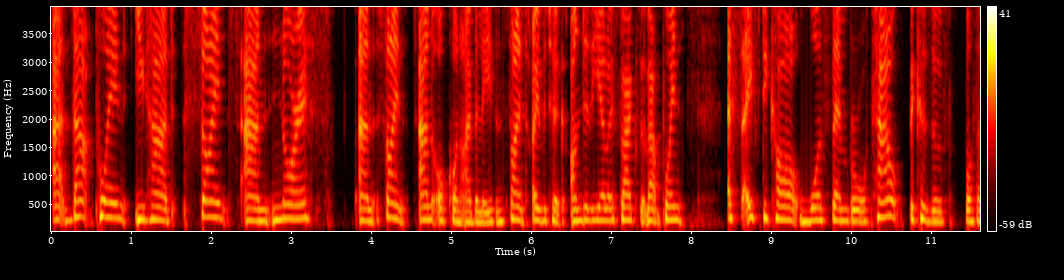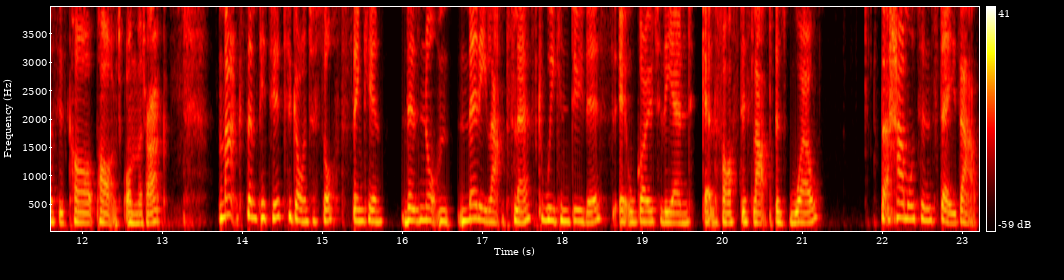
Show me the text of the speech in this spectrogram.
At that point, you had Sainz and Norris and Sainz and Ocon, I believe, and Sainz overtook under the yellow flags at that point. A safety car was then brought out because of Bottas's car parked on the track. Max then pitted to go onto softs, thinking, there's not many laps left. We can do this. It will go to the end, get the fastest lap as well but Hamilton stays out.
